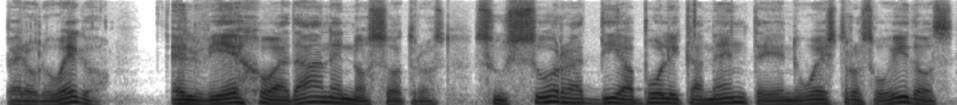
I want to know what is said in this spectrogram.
Pero luego, el viejo Adán en nosotros susurra diabólicamente en nuestros oídos,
